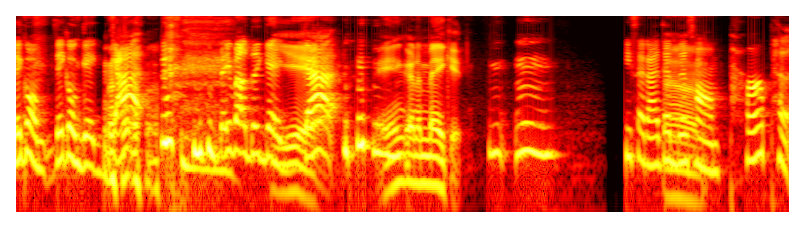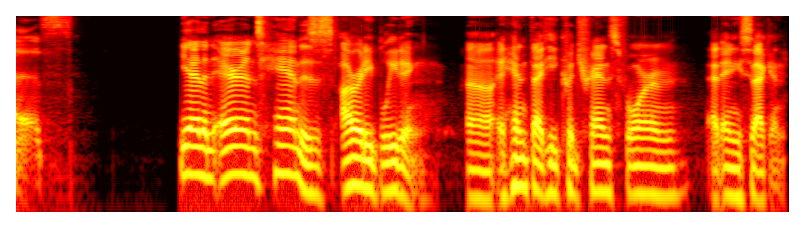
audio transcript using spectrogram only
They gon' they gonna get got. they about to get Yeah. got. They ain't gonna make it. Mm-mm. He said, "I did this Um, on purpose." Yeah, then Eren's hand is already bleeding. Uh, a hint that he could transform at any second.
